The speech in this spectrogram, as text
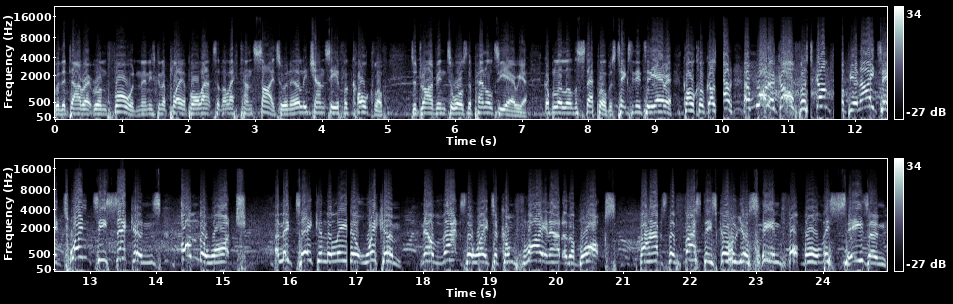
with a direct run forward, and then he's going to play a ball out to the left-hand side. So an early chance here for Colclough to drive in towards the penalty area. Couple of little step overs, takes it into the area. Colclough goes down, and what a goal for Scunthorpe United! 20 seconds on the watch and they've taken the lead at Wycombe. Now that's the way to come flying out of the blocks. Perhaps the fastest goal you'll see in football this season.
